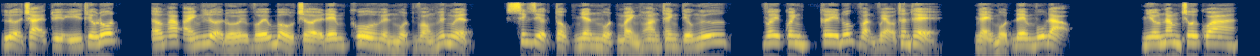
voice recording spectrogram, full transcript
Lửa trại tùy ý thiêu đốt, ấm áp ánh lửa đối với bầu trời đêm cô huyền một vòng huyết nguyệt, xích diệt tộc nhân một mảnh hoàn thanh tiếu ngữ, vây quanh cây đuốc vặn vẹo thân thể, nhảy một đêm vũ đạo. Nhiều năm trôi qua,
